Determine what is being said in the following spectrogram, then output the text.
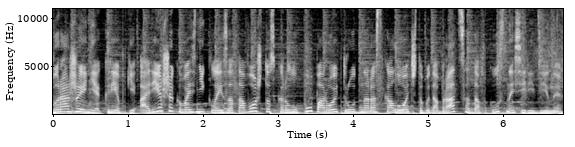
Выражение «крепкий орешек» возникло из-за того, что скорлупу порой трудно расколоть, чтобы добраться до вкусной середины.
